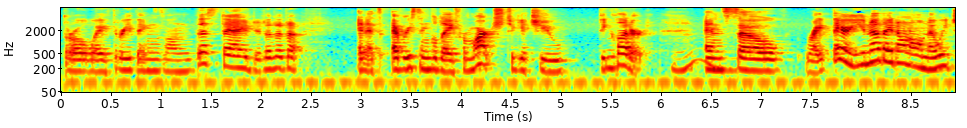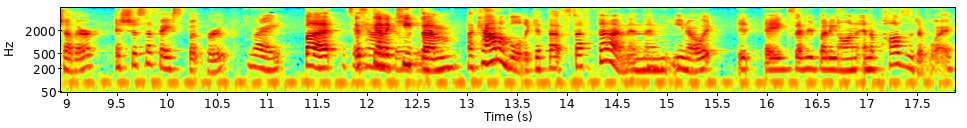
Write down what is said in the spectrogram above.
throw away three things on this day, da da da da. And it's every single day for March to get you decluttered. Mm. And so right there, you know, they don't all know each other. It's just a Facebook group right. but it's, It's going to keep them accountable to get that stuff done and then you know it it eggs everybody on in a positive way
